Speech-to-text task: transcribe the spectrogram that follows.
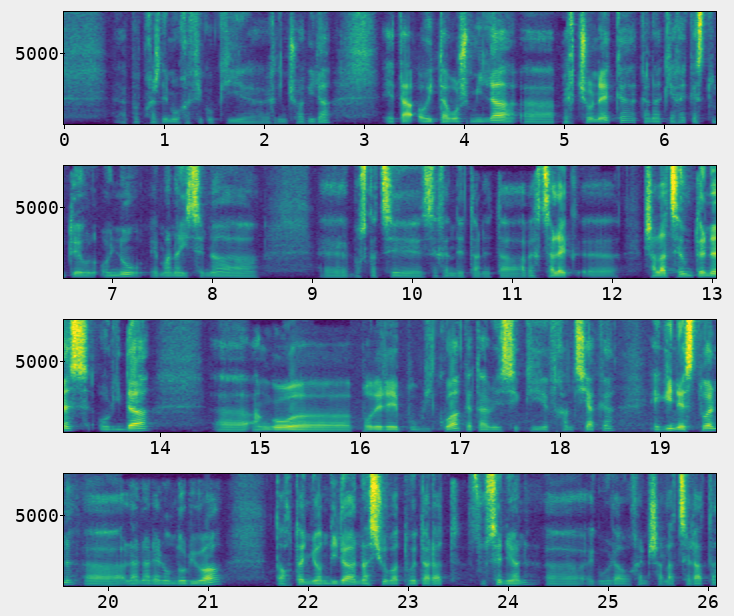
apoprez demografikoki uh, berdintxoak gira, eta oita bos mila uh, pertsonek, kanakiarek ez dute oino emana izena uh, boskatze zerrendetan. Eta bertzalek, uh, salatzen utenez, hori da, uh, hango uh, podere publikoak eta beziki frantziak egin ez duen uh, lanaren ondorioa eta horretan joan dira nazio batuetarat, zuzenean, uh, egoera horren salatzerat,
